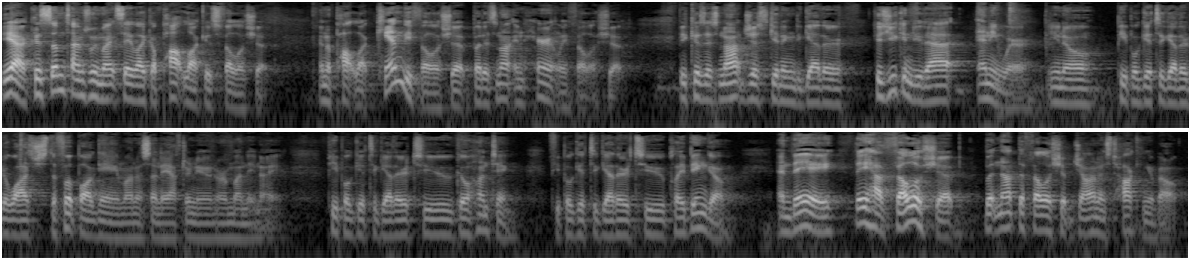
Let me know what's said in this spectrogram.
Yeah, because sometimes we might say like a potluck is fellowship. And a potluck can be fellowship, but it's not inherently fellowship. Because it's not just getting together, because you can do that anywhere. You know, people get together to watch the football game on a Sunday afternoon or a Monday night. People get together to go hunting. People get together to play bingo. And they they have fellowship, but not the fellowship John is talking about.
